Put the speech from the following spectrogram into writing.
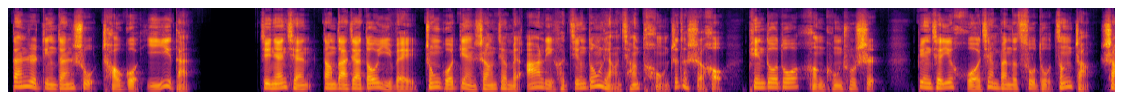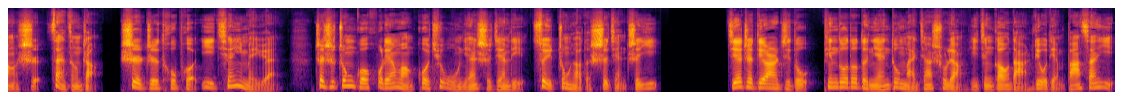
单日订单数超过一亿单。几年前，当大家都以为中国电商将被阿里和京东两强统治的时候，拼多多横空出世，并且以火箭般的速度增长、上市再增长。市值突破一千亿美元，这是中国互联网过去五年时间里最重要的事件之一。截至第二季度，拼多多的年度买家数量已经高达六点八三亿，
